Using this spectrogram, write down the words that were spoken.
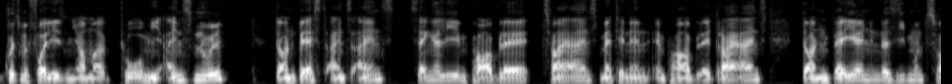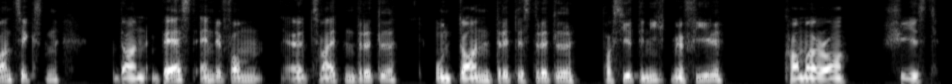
kurz mal vorlesen. Ja, mal Toomi 1-0, dann Best 1-1, Sängerli im Powerplay 2-1, Mettinen im Powerplay 3-1, dann Balen in der 27. Dann Best Ende vom äh, zweiten Drittel und dann drittes Drittel passierte nicht mehr viel. Kamera schießt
